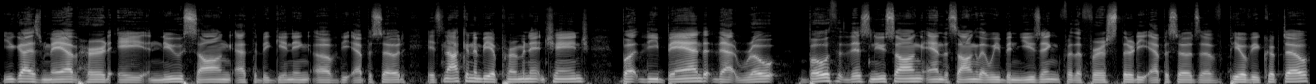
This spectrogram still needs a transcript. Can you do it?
you guys may have heard a new song at the beginning of the episode. It's not going to be a permanent change, but the band that wrote both this new song and the song that we've been using for the first 30 episodes of POV Crypto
